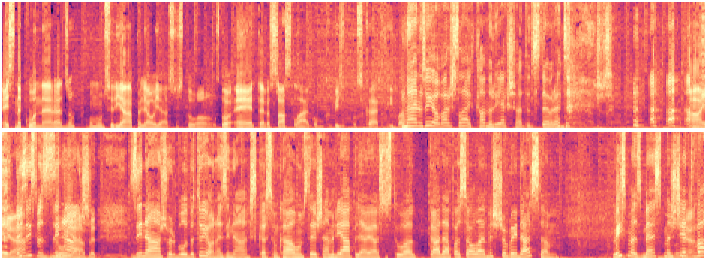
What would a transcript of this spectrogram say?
es neko neredzu, un mums ir jāpaļaujas uz to, uz to ētera saslēgumu, ka viss būs kārtībā. Nē, nu tu jau vari slēgt kameru iekšā, tad es tevi redzēšu. Ah, jā? Es vismaz Nu, jā, zināšu, bet- zināšu, varbūt, bet tu jau nezināsi, kas un kā mums tiešām ir jāpaļaujas uz to, kādā pasaulē mēs šobrīd esam. Vismaz mēs, man Nu, šķiet, jā. va,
